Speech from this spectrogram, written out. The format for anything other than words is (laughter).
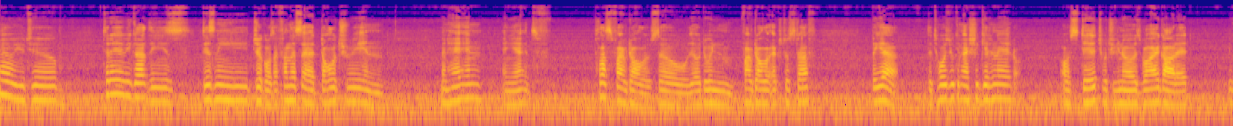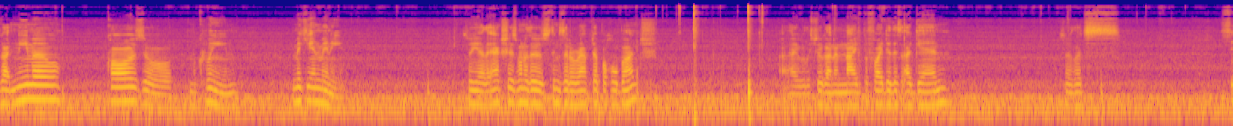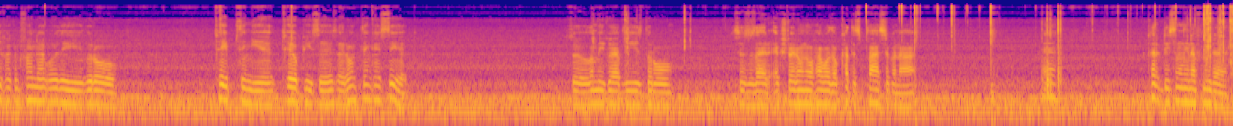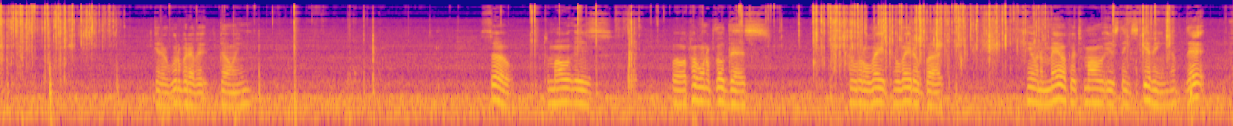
Hello YouTube. Today we got these Disney Jigglies. I found this at Dollar Tree in Manhattan and yeah it's plus five dollars so they're doing five dollar extra stuff but yeah the toys you can actually get in it are Stitch which you know is why I got it you got Nemo Cars or McQueen Mickey and Minnie so yeah, the actually is one of those things that are wrapped up a whole bunch. I really should have gotten a knife before I did this again. So let's see if I can find out where the little tape thingy tailpiece is. I don't think I see it. So let me grab these little scissors I had extra. I don't know how well they'll cut this plastic or not. Eh. Cut it decently enough for me to get a little bit of it going. So, tomorrow is, well, I probably won't upload this a little late, till later, but here in America, tomorrow is Thanksgiving. That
